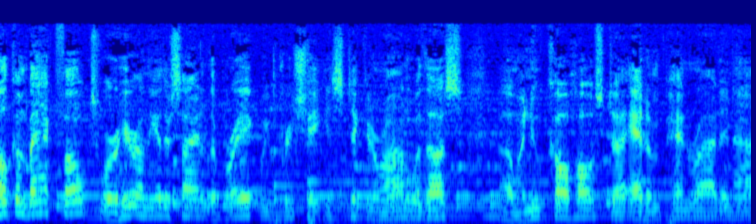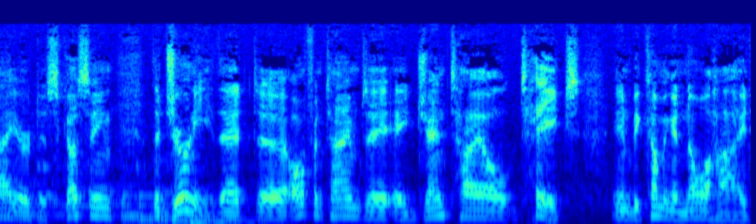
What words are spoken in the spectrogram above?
Welcome back, folks. We're here on the other side of the break. We appreciate you sticking around with us. Uh, my new co host, uh, Adam Penrod, and I are discussing the journey that uh, oftentimes a, a Gentile takes in becoming a Noahide.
